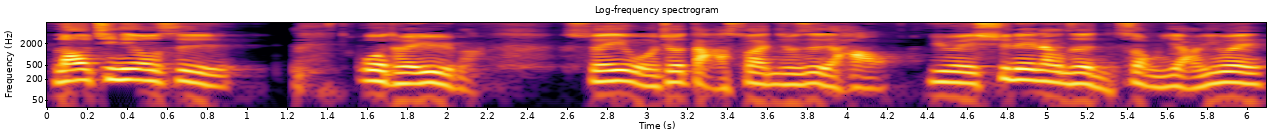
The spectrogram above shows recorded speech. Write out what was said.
然后今天又是卧推日嘛，所以我就打算就是好，因为训练量真的很重要，因为。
